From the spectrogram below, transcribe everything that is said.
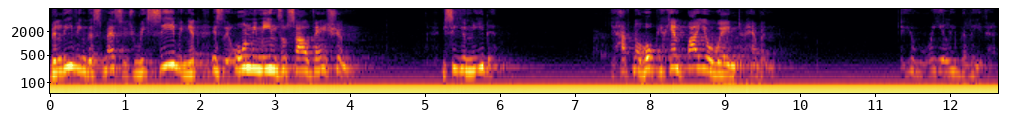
Believing this message, receiving it, is the only means of salvation. You see, you need it. You have no hope. You can't buy your way into heaven. Do you really believe it?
